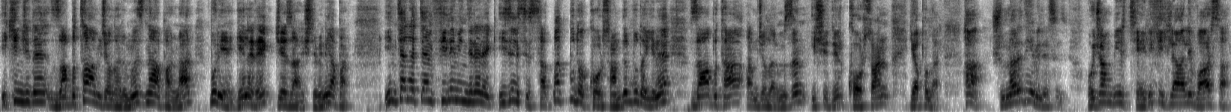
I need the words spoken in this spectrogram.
ikincide zabıta amcalarımız ne yaparlar? Buraya gelerek ceza işlemini yapar. İnternetten film indirerek izinsiz satmak bu da korsandır. Bu da yine zabıta amcalarımızın işidir. Korsan yapılar. Ha şunları diyebilirsiniz. Hocam bir telif ihlali varsa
